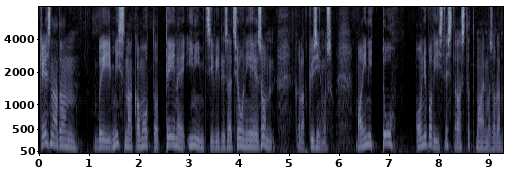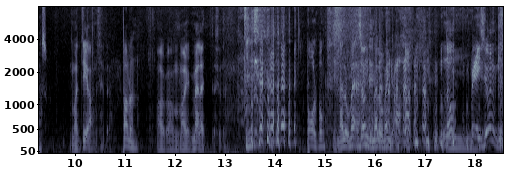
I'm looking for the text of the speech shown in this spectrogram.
kes nad on või mis Nakamoto teene inimtsivilisatsiooni ees on, kõlab küsimus. mainitu on juba viisteist aastat maailmas olemas. ma tean seda. palun. aga ma ei mäleta seda pool punkti. mälu, see ongi mälumäng noh, ei, see ongi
